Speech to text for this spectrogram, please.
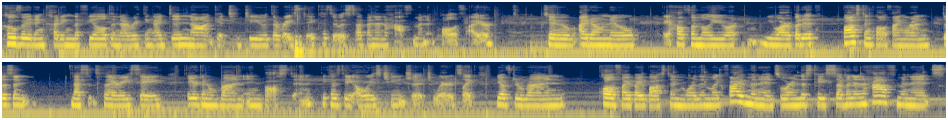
COVID and cutting the field and everything, I did not get to do the race day because it was seven and a half minute qualifier. So I don't know how familiar you are, you are but a Boston qualifying run doesn't necessarily say that you're going to run in Boston because they always change it to where it's like you have to run qualify by Boston more than like five minutes, or in this case, seven and a half minutes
